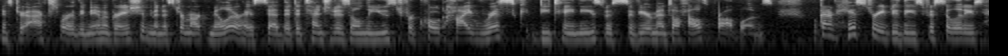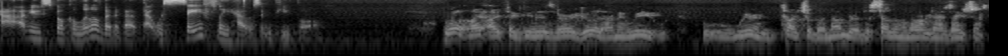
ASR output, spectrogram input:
Mr. Axworthy, the Immigration Minister Mark Miller has said that detention is only used for, quote, high risk detainees with severe mental health problems. What kind of history do these facilities have? You spoke a little bit about that with safely housing people. Well, I, I think it is very good. I mean, we, we're in touch with a number of the settlement organizations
